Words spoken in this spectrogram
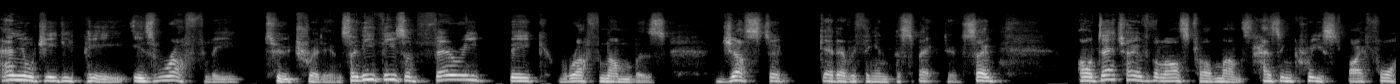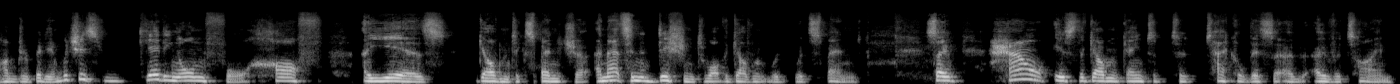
annual GDP is roughly two trillion. So, these are very big, rough numbers just to get everything in perspective. So our debt over the last 12 months has increased by 400 billion, which is getting on for half a year's government expenditure, and that's in addition to what the government would, would spend. So, how is the government going to, to tackle this over, over time?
